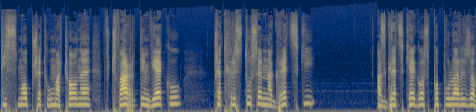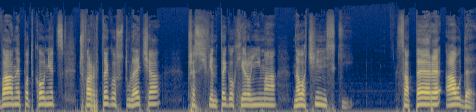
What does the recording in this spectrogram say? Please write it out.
pismo przetłumaczone w IV wieku przed Chrystusem na grecki, a z greckiego spopularyzowane pod koniec IV stulecia przez świętego Hieronima na łaciński. Sapere aude.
